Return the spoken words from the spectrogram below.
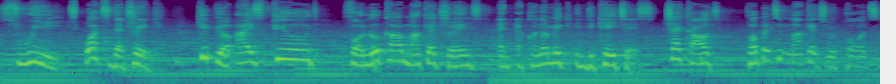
sweet. What's the trick? Keep your eyes peeled for local market trends and economic indicators. Check out property market reports,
